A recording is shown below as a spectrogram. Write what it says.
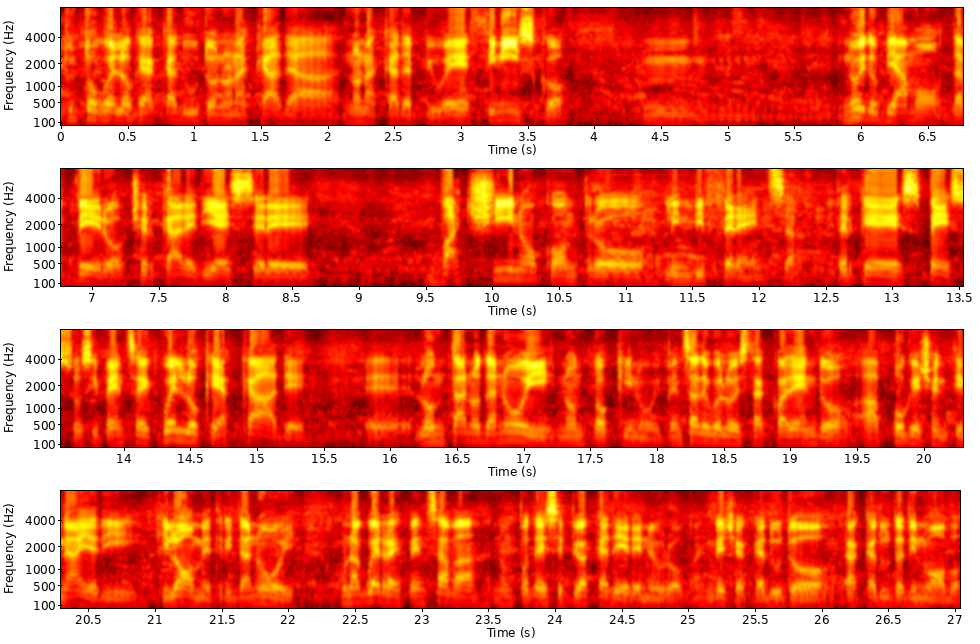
tutto quello che è accaduto non accada, non accada più. E finisco, mm, noi dobbiamo davvero cercare di essere vaccino contro l'indifferenza, perché spesso si pensa che quello che accade eh, lontano da noi non tocchi noi. Pensate a quello che sta accadendo a poche centinaia di chilometri da noi, una guerra che pensava non potesse più accadere in Europa, invece è, accaduto, è accaduta di nuovo.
